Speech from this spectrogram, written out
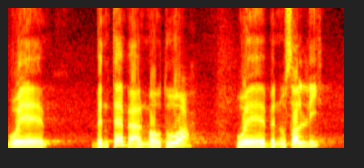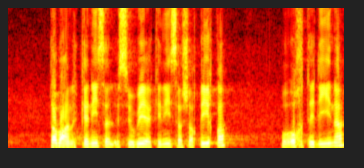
وبنتابع الموضوع وبنصلي. طبعا الكنيسة الإثيوبية كنيسة شقيقة وأخت لينا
